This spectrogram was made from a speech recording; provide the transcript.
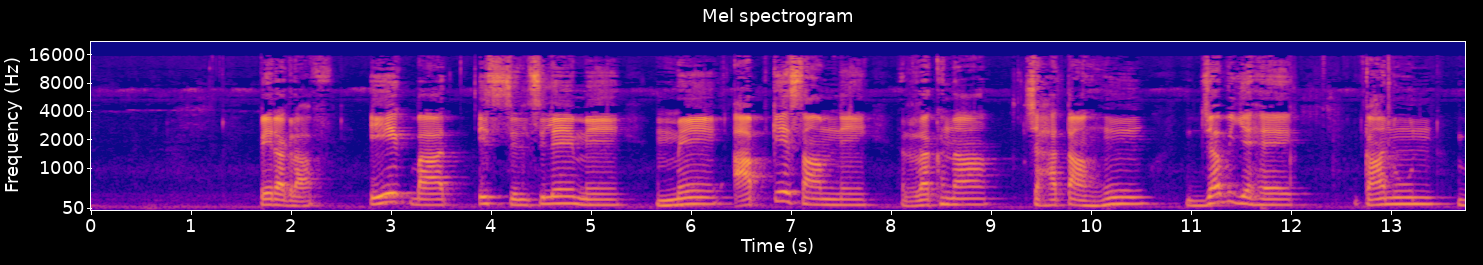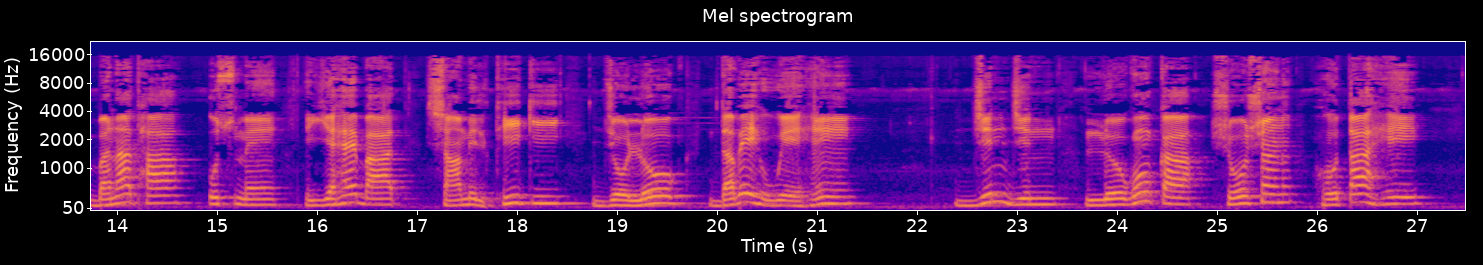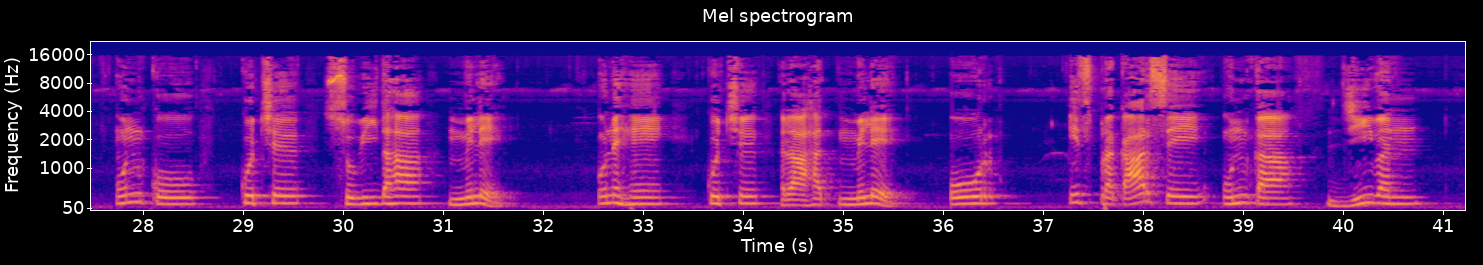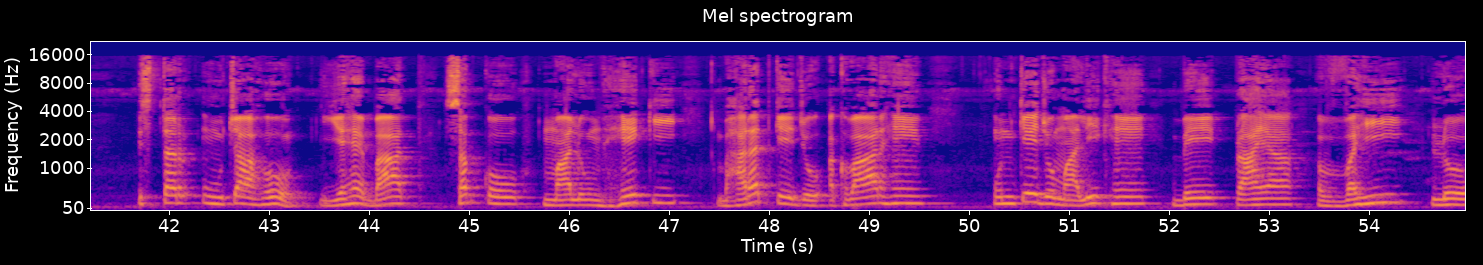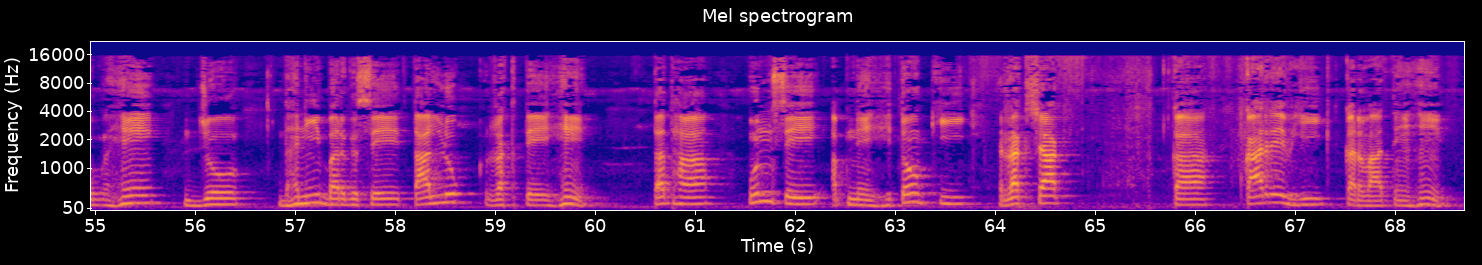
पैराग्राफ। एक बात इस सिलसिले में मैं आपके सामने रखना चाहता हूँ। जब यह कानून बना था, उसमें यह बात शामिल थी कि जो लोग दबे हुए हैं, जिन जिन लोगों का शोषण होता है, उनको कुछ सुविधा मिले, उन्हें कुछ राहत मिले और इस प्रकार से उनका जीवन स्तर ऊँचा हो। यह बात सबको मालूम है कि भारत के जो अखबार हैं, उनके जो मालिक हैं वे प्राय वही लोग हैं जो धनी वर्ग से ताल्लुक रखते हैं तथा उनसे अपने हितों की रक्षा का कार्य भी करवाते हैं।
